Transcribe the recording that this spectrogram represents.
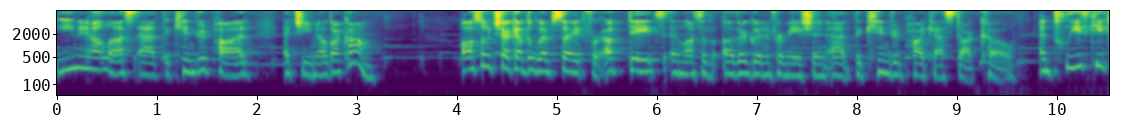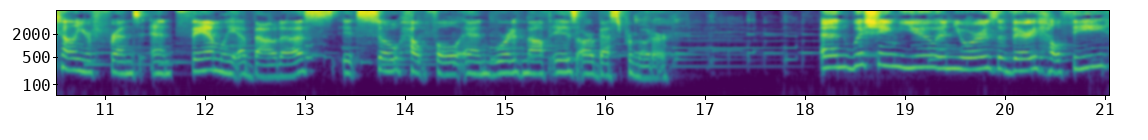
email us at thekindredpod at gmail.com. Also, check out the website for updates and lots of other good information at thekindredpodcast.co. And please keep telling your friends and family about us. It's so helpful, and word of mouth is our best promoter. And wishing you and yours a very healthy,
